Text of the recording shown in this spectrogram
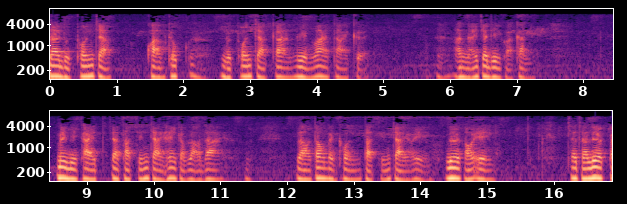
ได้หลุดพ้นจากความทุกข์หลุดพ้นจากการเวียนว่ายตายเกิด อันไหนจะดีกว่ากัน ไม่มีใครจะตัดสินใจให้กับเราได้ เราต้องเป็นคนตัดสินใจเอาเอง เลือกเอาเอง จะจะเลือกไป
